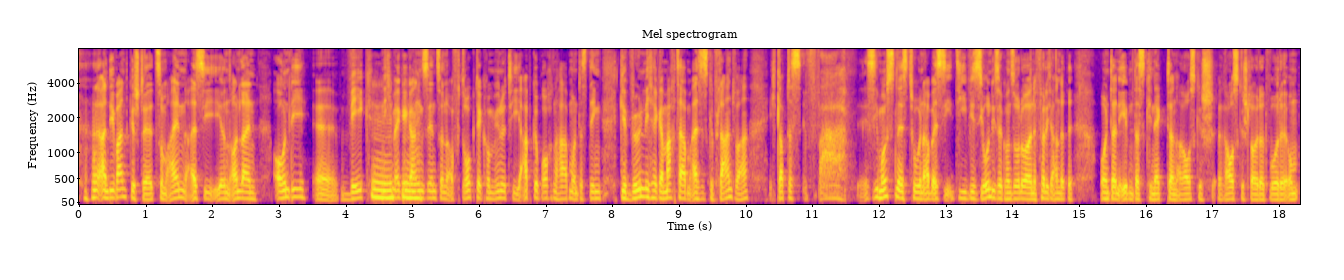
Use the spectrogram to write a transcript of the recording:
an die Wand gestellt. Zum einen, als sie ihren Online-Only-Weg äh, mm, nicht mehr gegangen mm. sind, sondern auf Druck der Community abgebrochen haben und das Ding gewöhnlicher gemacht haben, als es geplant war. Ich glaube, das war, sie mussten es tun, aber es, die Vision dieser Konsole Konsole eine völlig andere und dann eben das Kinect dann rausgesch rausgeschleudert wurde. Um,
